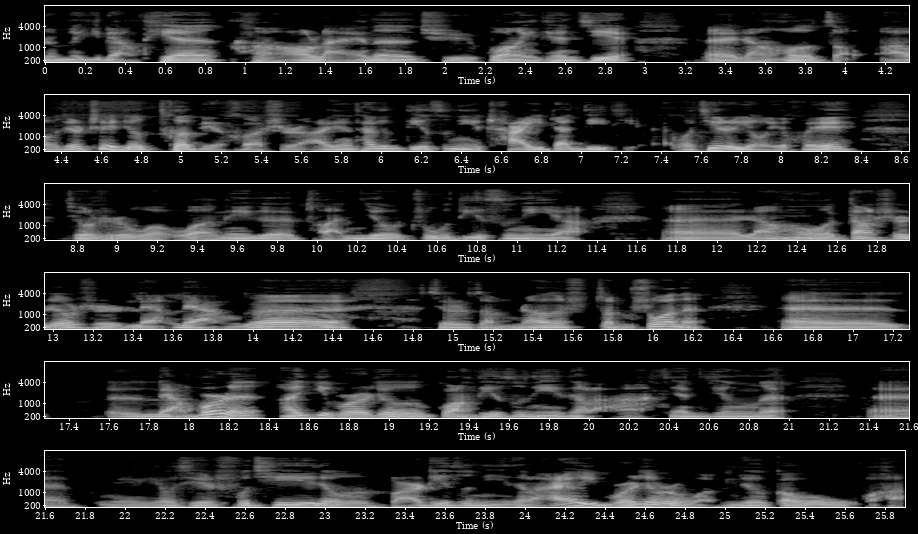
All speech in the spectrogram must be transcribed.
那么一两天哈，奥莱呢去逛一天街，哎，然后走啊，我觉得这就特别合适啊，因为它跟迪士尼差一站地铁。我记得有一回就是我我那个团就住迪士尼啊，呃，然后我当时就是两两个就是怎么着的怎么说呢，呃。呃，两拨人啊，一波就逛迪士尼去了啊，年轻的呃，尤其是夫妻就玩迪斯尼去了，还有一波就是我们就购物哈，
